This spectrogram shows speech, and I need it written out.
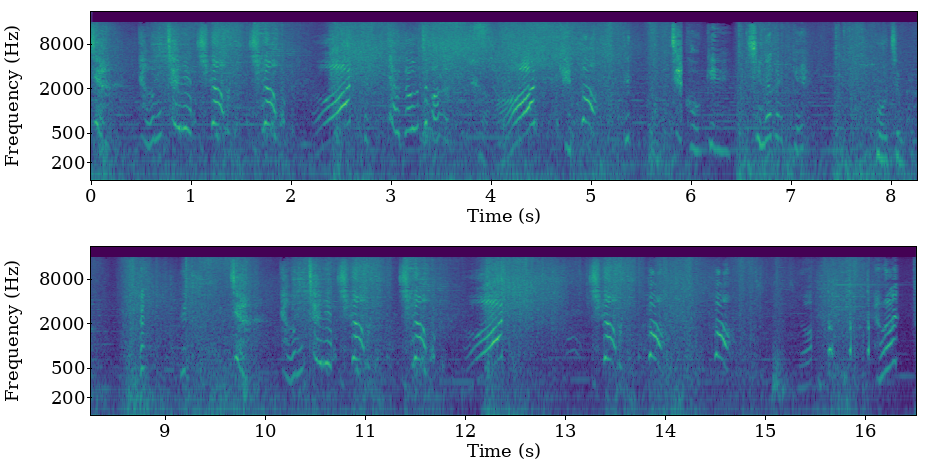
자, 다음 차례. 어, 다가오지 마. 거길 지나갈게. 오지 마. 자, 다음 차례 쳐! 쳐! 어! 쳐! 허! 허! 쳐! 어? 어?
